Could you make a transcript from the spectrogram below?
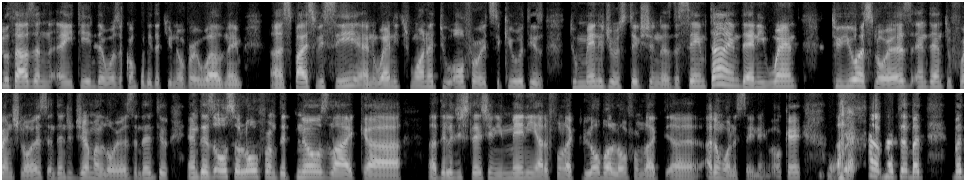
2018, there was a company that you know very well named uh, Spice VC, and when it wanted to offer its securities to many jurisdictions at the same time, then he went to U.S. lawyers and then to French lawyers and then to German lawyers and then to and there's also law firm that knows like uh, uh, the legislation in many other from like global law from like uh, I don't want to say name, okay? Yeah. but but but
